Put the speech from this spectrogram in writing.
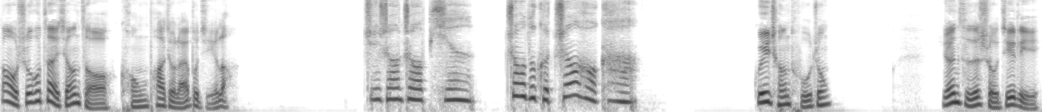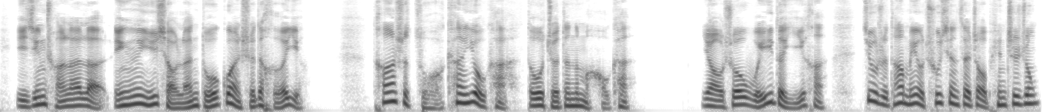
到时候再想走，恐怕就来不及了。这张照片照的可真好看。归程途中。原子的手机里已经传来了林恩与小兰夺冠时的合影，他是左看右看都觉得那么好看。要说唯一的遗憾，就是他没有出现在照片之中。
